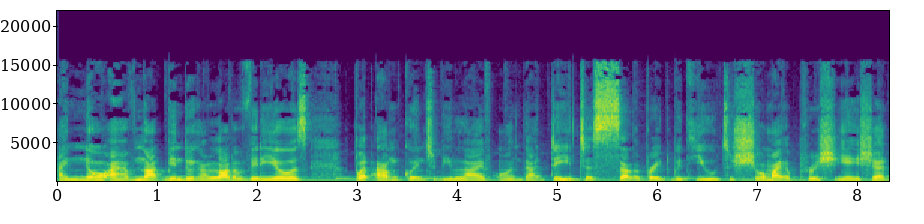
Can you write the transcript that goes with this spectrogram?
I know I have not been doing a lot of videos, but I'm going to be live on that day to celebrate with you, to show my appreciation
